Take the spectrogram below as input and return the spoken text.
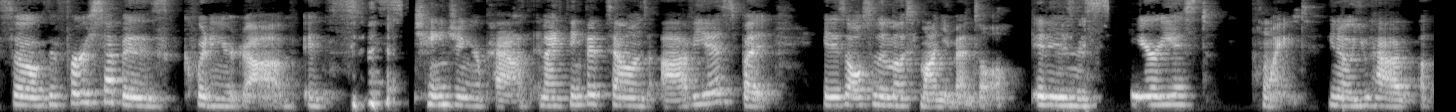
So the first step is quitting your job. It's, it's changing your path. And I think that sounds obvious, but it is also the most monumental. It is the mm-hmm. scariest point. You know, you have a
